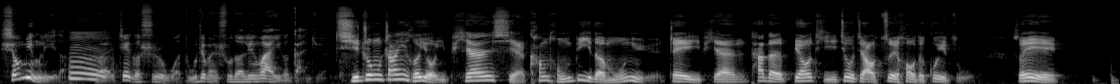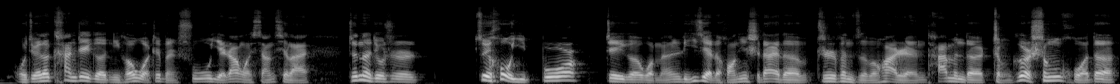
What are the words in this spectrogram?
生命力的。嗯对，这个是我读这本书的另外一个感觉。其中张一和有一篇写康同弼的母女这一篇，它的标题就叫《最后的贵族》，所以我觉得看这个你和我这本书，也让我想起来，真的就是最后一波这个我们理解的黄金时代的知识分子、文化人，他们的整个生活的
